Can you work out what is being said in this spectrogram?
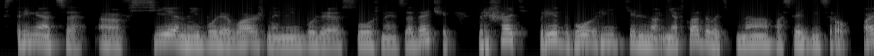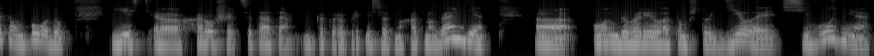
стремятся а, все наиболее важные, наиболее сложные задачи решать предварительно, не откладывать на последний срок. По этому поводу есть а, хорошая цитата, которую приписывает Махатма Ганди. А, он говорил о том, что делая сегодня,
